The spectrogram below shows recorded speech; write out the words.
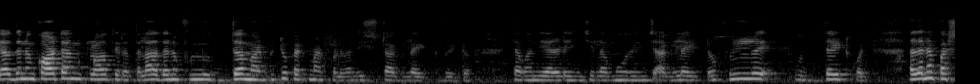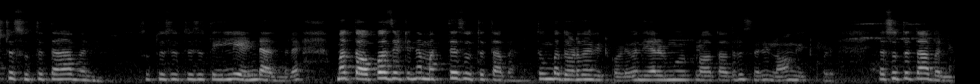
ಯಾವುದನ್ನು ಕಾಟನ್ ಕ್ಲಾತ್ ಇರುತ್ತಲ್ಲ, ಅದನ್ನು ಫುಲ್ ಉದ್ದ ಮಾಡಿಬಿಟ್ಟು ಕಟ್ ಮಾಡ್ಕೊಳ್ಳಿ. ಒಂದು ಇಷ್ಟು ಅಗಲ ಇಟ್ಬಿಟ್ಟು. ಅಥವಾ ಒಂದು ಎರಡು ಇಂಚ್ ಇಲ್ಲ ಮೂರು ಇಂಚ್ ಅಗಲ ಇಟ್ಟು ಫುಲ್ ಉದ್ದ ಇಟ್ಕೊಳ್ಳಿ. ಅದನ್ನು ಫಸ್ಟ್ ಸುತ್ತುತ್ತಾ ಬನ್ನಿ. ಸುತ್ತು ಸುತ್ತು ಸುತ್ತು ಇಲ್ಲಿ ಎಂಡ್ ಆದಮೇಲೆ ಮತ್ತೆ ಆಪೋಸಿಟಿಂದ ಮತ್ತೆ ಸುತ್ತುತ್ತಾ ಬನ್ನಿ. ತುಂಬ ದೊಡ್ಡದಾಗಿ ಇಟ್ಕೊಳ್ಳಿ. ಒಂದು ಎರಡು ಮೂರು ಕ್ಲಾತ್ ಆದರೂ ಸರಿ ಲಾಂಗ್ ಇಟ್ಕೊಳ್ಳಿ. ಸುತ್ತುತ್ತಾ ಬನ್ನಿ.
